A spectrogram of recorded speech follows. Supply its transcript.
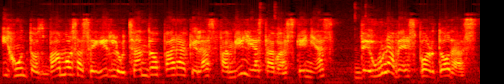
y juntos vamos a seguir luchando para que las familias tabasqueñas, de una vez por todas,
